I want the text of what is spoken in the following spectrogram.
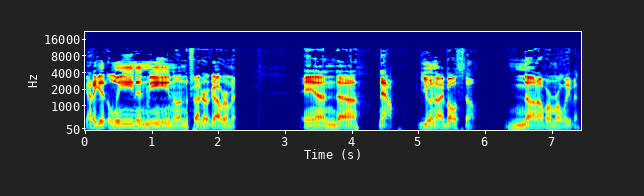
Got to get lean and mean on the federal government. And uh, now, you and I both know none of them are leaving.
